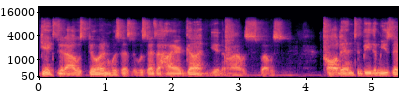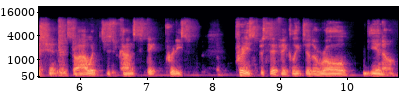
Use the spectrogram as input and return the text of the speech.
gigs that I was doing was as it was as a hired gun. You know, I was I was called in to be the musician. And so I would just kind of stick pretty, pretty specifically to the role, you know,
